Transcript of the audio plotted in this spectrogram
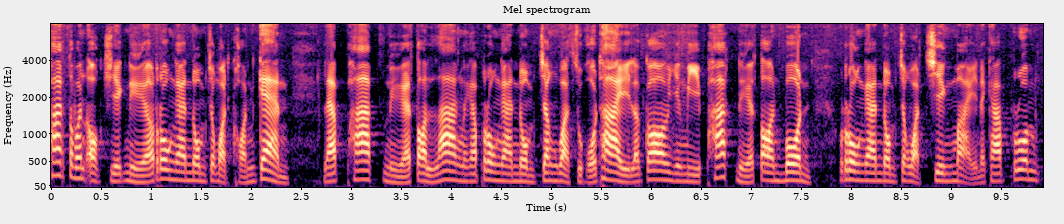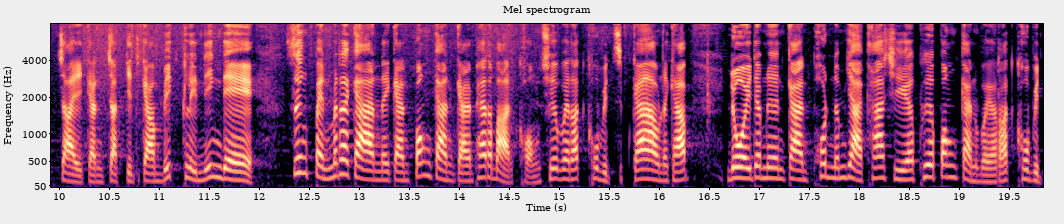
ภาคตะวันออกเฉียงเหนือโรงงานนมจังหวัดขอนแก่น และภาคเหนือตอนล่างนะครับ โรงงานนมจังหวัดสุโขทัยแล้วก็ยังมีภาคเหนือตอนบน โรงงานนมจังหวัดเชียงใหม่นะครับร่วมใจกันจัดกิจกรรม Big Cleaning Day ซึ่งเป็นมาตรการในการป้องกันการแพร่ระบาดของเชื้อไวรัสโควิด -19 นะครับ โดยดำเนินการพ่นน้ำยาฆ่าเชื้อเพื่อป้องกันไวรัสโควิด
